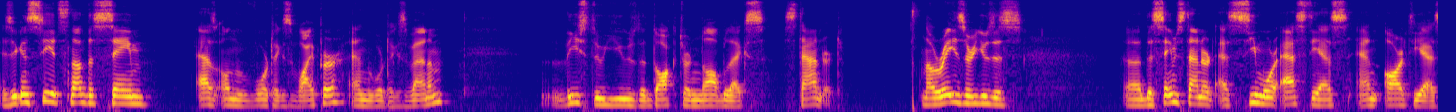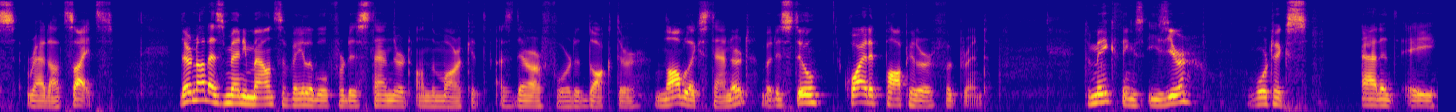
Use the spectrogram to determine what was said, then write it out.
As you can see, it's not the same as on Vortex Viper and Vortex Venom. These two use the Docter Noblex standard. Now Razor uses uh, the same standard as C-More STS and RTS red dot sights. There are not as many mounts available for this standard on the market as there are for the Docter Noblex standard, but it's still quite a popular footprint. To make things easier, Vortex added a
